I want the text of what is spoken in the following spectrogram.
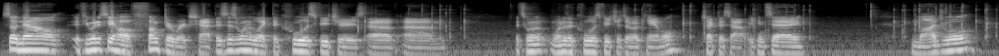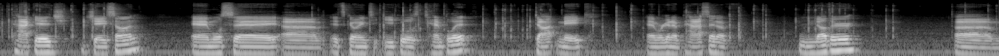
So now, if you want to see how a functor works, chat, this is one of like the coolest features of, um, it's one, one of the coolest features of OCaml. Check this out. We can say module package JSON, and we'll say um, it's going to equals template dot make, and we're going to pass in a, another um,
